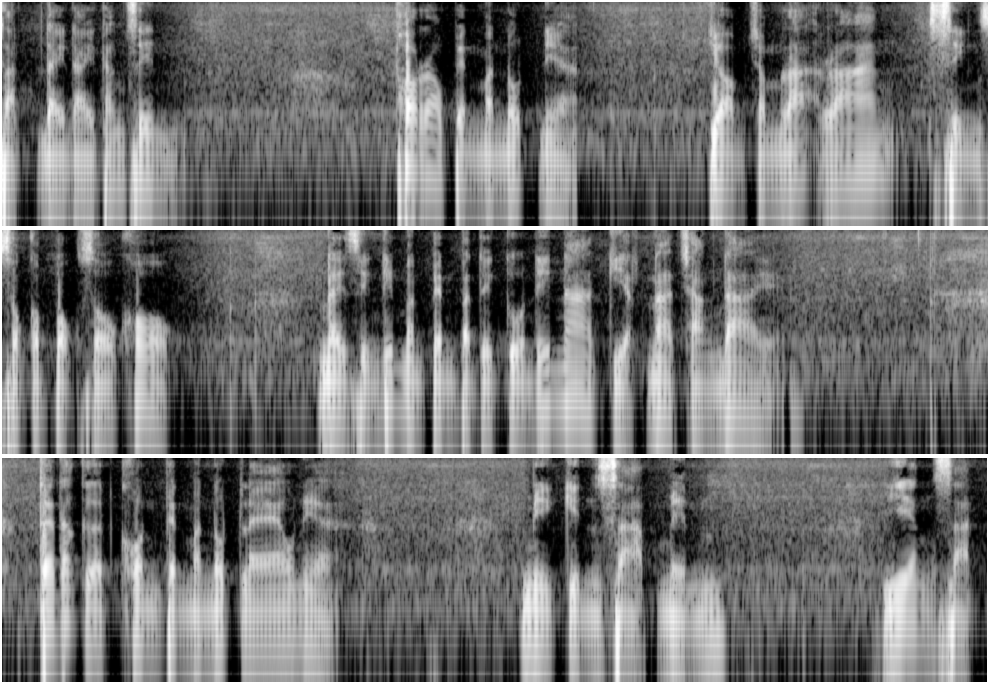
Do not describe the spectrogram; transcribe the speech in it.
สัตว์ใด ๆ ทั้งสิ้น เพราะเราเป็นมนุษย์เนี่ย ยอมชำระร้างสิ่งสกปรกโสโครกในสิ่งที่มันเป็นปฏิกูลที่น่าเกลียดน่าชังได้ แต่ถ้าเกิดคนเป็นมนุษย์แล้วเนี่ย มีกลิ่นสาบเหม็น เยี่ยงสัตว์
